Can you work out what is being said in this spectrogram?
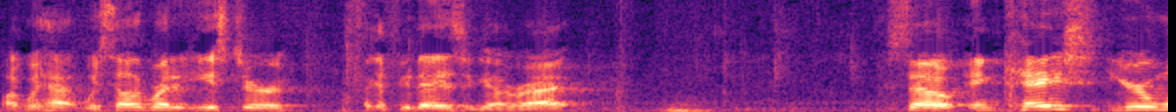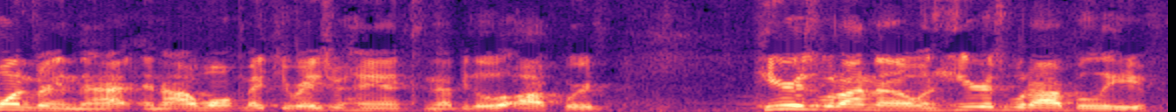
Like we had we celebrated Easter like a few days ago, right? So in case you're wondering that, and I won't make you raise your hand because that'd be a little awkward, here's what I know and here's what I believe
